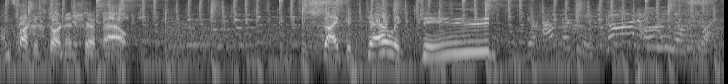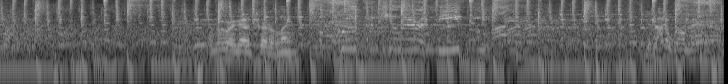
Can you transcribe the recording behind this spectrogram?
I'm fucking starting to trip out. It's a psychedelic, dude. You're out there doing God only knows what. wonder where I gotta try to land. You're not a well man.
